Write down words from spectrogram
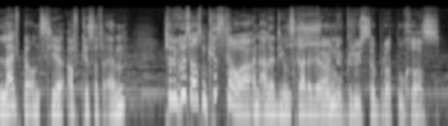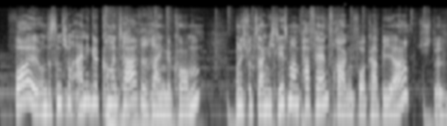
live bei uns hier auf Kiss of M. Schöne Grüße aus dem Kiss Tower an alle, die uns gerade hören. Schöne Grüße, Bratuchas. Voll, und es sind schon einige Kommentare reingekommen. Und ich würde sagen, ich lese mal ein paar Fanfragen vor, Kapi, ja? Stell.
